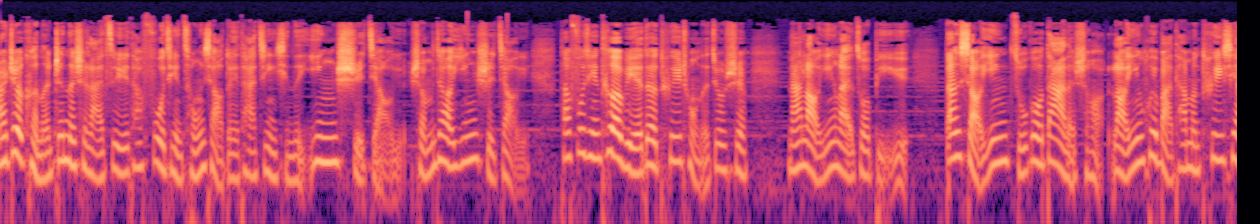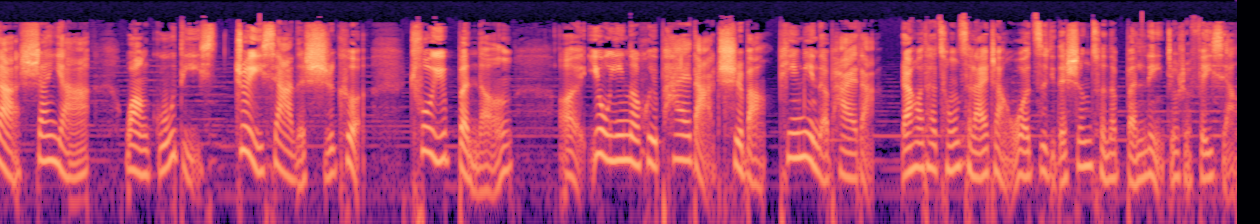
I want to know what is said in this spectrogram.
而这可能真的是来自于他父亲从小对他进行的英式教育。什么叫英式教育？他父亲特别的推崇的就是拿老鹰来做比喻。当小鹰足够大的时候，老鹰会把它们推下山崖，往谷底坠下的时刻，出于本能，呃，幼鹰呢会拍打翅膀，拼命的拍打。然后它从此来掌握自己的生存的本领，就是飞翔。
